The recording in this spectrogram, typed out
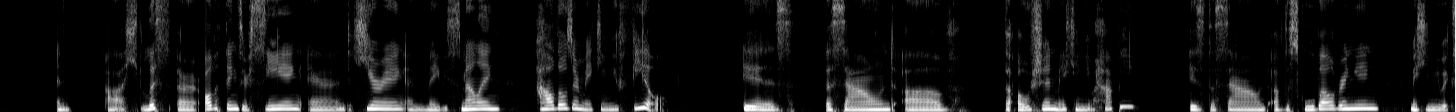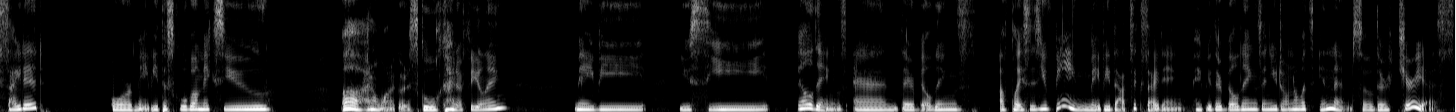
and uh, list, uh, all the things you're seeing and hearing and maybe smelling, how those are making you feel. Is the sound of the ocean making you happy? Is the sound of the school bell ringing making you excited? Or maybe the school bell makes you, oh, I don't want to go to school kind of feeling. Maybe you see buildings and they're buildings of places you've been. Maybe that's exciting. Maybe they're buildings and you don't know what's in them, so they're curious.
